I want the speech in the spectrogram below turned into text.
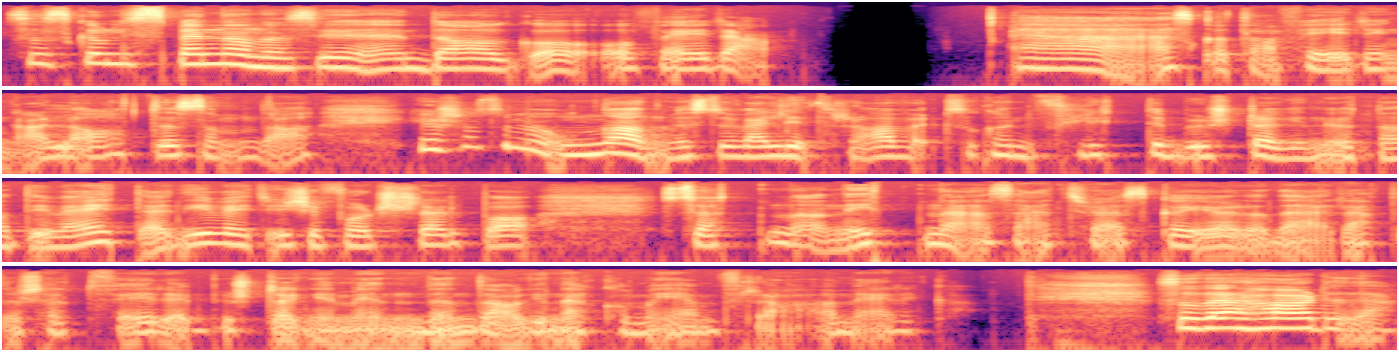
Så det skal bli spennende dag å, å feire. Eh, jeg skal ta feiringa, late som da. Gjør sånn som med ungene. Hvis du er veldig travel, så kan du flytte bursdagen uten at de vet det. De vet jo ikke forskjell på 17. og 19., så jeg tror jeg skal gjøre det. Rett og slett feire bursdagen min den dagen jeg kommer hjem fra Amerika. Så der har du det.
